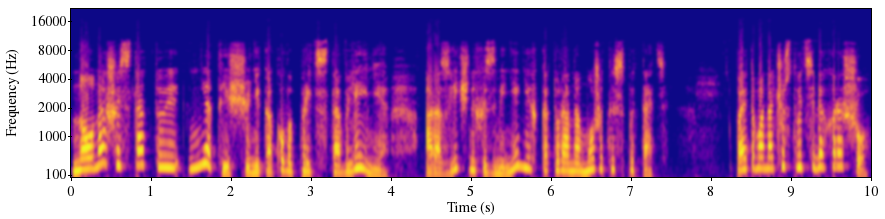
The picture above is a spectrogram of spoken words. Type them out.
Но у нашей статуи нет еще никакого представления о различных изменениях, которые она может испытать. Поэтому она чувствует себя хорошо,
